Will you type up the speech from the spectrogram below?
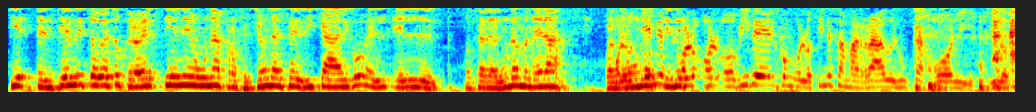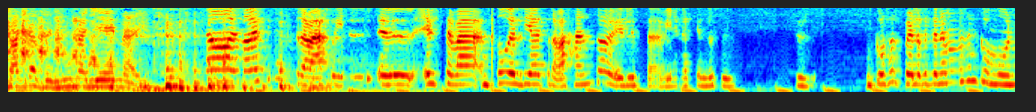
te entiende y todo eso, pero él tiene una profesión, él se dedica a algo, él, él o sea, de alguna manera, cuando o, lo uno tienes, tiene... o, lo- o- o vive él como lo tienes amarrado en un cajón y, y lo sacas de luna llena. Y, No, no, él tiene su trabajo y él, él- él se va todo el día trabajando, él está bien haciendo sus, sus cosas, pero lo que tenemos en común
